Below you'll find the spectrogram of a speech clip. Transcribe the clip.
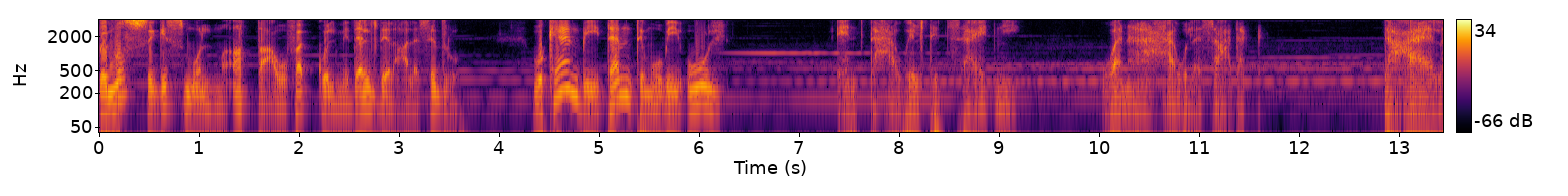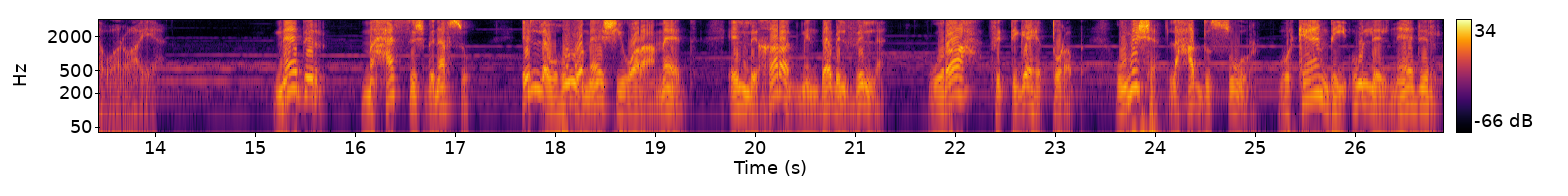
بنص جسمه المقطع وفكه المدلدل على صدره وكان بيتمتم وبيقول أنت حاولت تساعدني وأنا هحاول أساعدك. تعال ورايا. نادر محسش بنفسه إلا وهو ماشي ورا عماد اللي خرج من باب الفيلا وراح في اتجاه الترب ومشى لحد السور وكان بيقول للنادر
